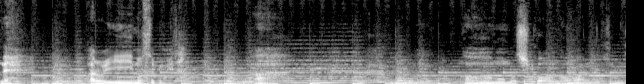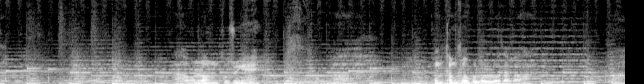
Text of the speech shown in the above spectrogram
네, 바로 이 모습입니다. 아, 너무 멋있고 너무 아름답습니다. 아, 올라오는 도중에 아, 곰탕석을 올라오다가 아,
